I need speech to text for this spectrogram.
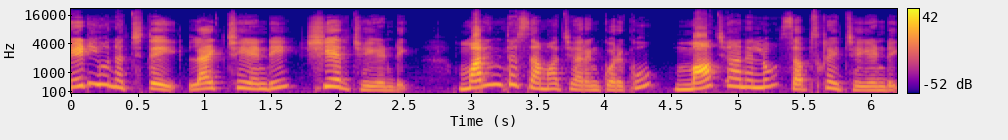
వీడియో నచ్చితే లైక్ చేయండి షేర్ చేయండి. మరింత సమాచారం కొరకు మా ఛానల్ను సబ్స్క్రైబ్ చేయండి.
